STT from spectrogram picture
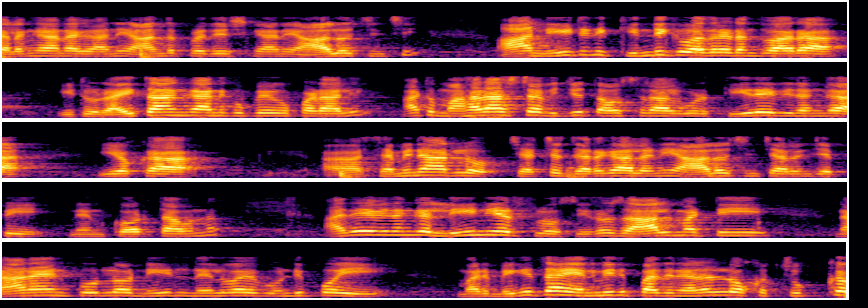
తెలంగాణ కానీ ఆంధ్రప్రదేశ్ కానీ ఆలోచించి ఆ నీటిని కిందికి వదలడం ద్వారా ఇటు రైతాంగానికి ఉపయోగపడాలి అటు మహారాష్ట్ర విద్యుత్ అవసరాలు కూడా తీరే విధంగా ఈ యొక్క సెమినార్లో చర్చ జరగాలని ఆలోచించాలని చెప్పి నేను కోరుతా ఉన్నా. అదేవిధంగా లీనియర్ ఫ్లోస్ ఈరోజు ఆల్మట్టి నారాయణపూర్లో నీళ్ళు నిల్వ ఉండిపోయి మరి మిగతా ఎనిమిది పది నెలల్లో ఒక చుక్క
